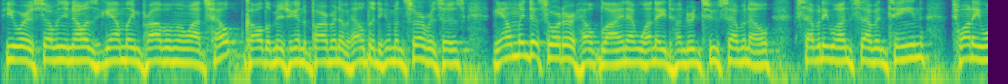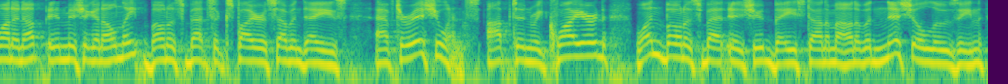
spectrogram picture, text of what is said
If you or someone you know has a gambling problem and wants help, call the Michigan Department of Health and Human Services Gambling Disorder Helpline at 1 800 270 7117. 21 and up in Michigan only. Bonus bets expire seven days after issuance. Opt in required. One bonus bet issued based on amount of initial losing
